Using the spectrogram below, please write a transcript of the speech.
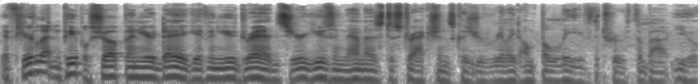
If you're letting people show up in your day giving you dreads, you're using them as distractions because you really don't believe the truth about you.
